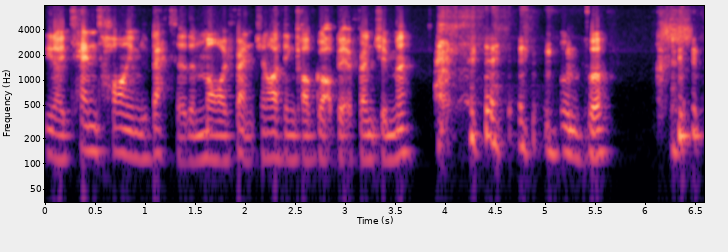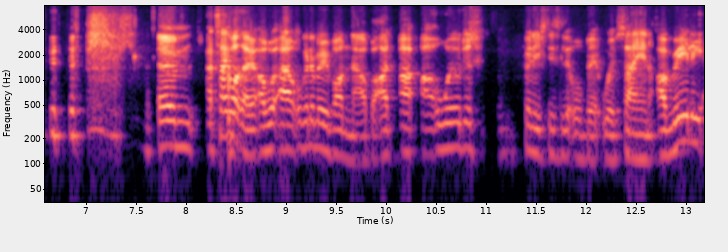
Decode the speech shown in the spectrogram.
you know ten times better than my French, and I think I've got a bit of French in me. um, I tell you what though, I, am going to move on now, but I, I, I, will just finish this little bit with saying I really,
